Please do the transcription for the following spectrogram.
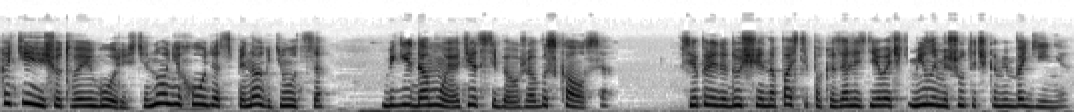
«Какие еще твои горести? Ноги ходят, спина гнется. Беги домой, отец тебя уже обыскался». Все предыдущие напасти показались девочке милыми шуточками богини.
